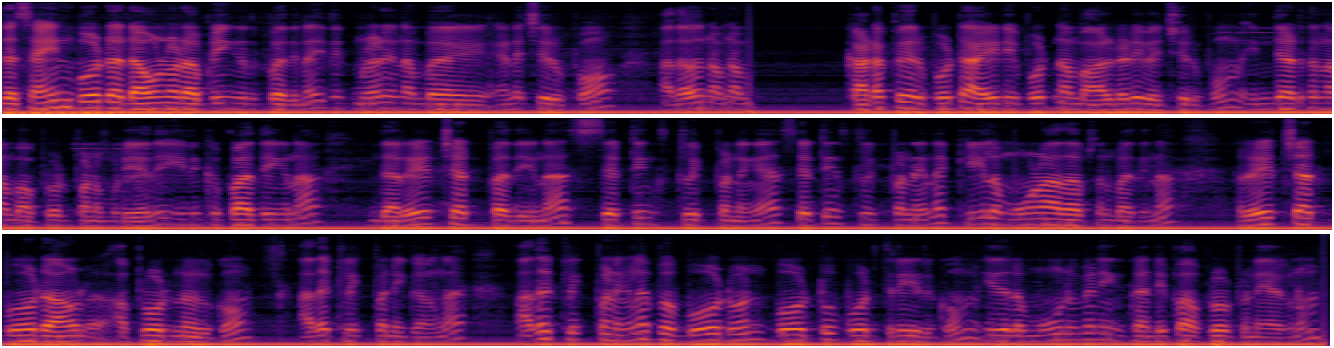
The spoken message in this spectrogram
இந்த சைன் போர்டை டவுன்லோட் அப்படிங்கிறது பார்த்தீங்கன்னா இதுக்கு முன்னாடி நம்ம இணைச்சிருப்போம் அதாவது நம்ம கடை பேர் போட்டு ஐடி போட்டு நம்ம ஆல்ரெடி வச்சிருப்போம். இந்த இடத்துல நம்ம அப்லோட் பண்ண முடியாது. இதுக்கு பார்த்தீங்கன்னா இந்த ரேட் சார்ட் பார்த்தீங்கன்னா செட்டிங்ஸ் கிளிக் பண்ணுங்கள் செட்டிங்ஸ் கிளிக் பண்ணீங்கன்னா கீழே மூணாவது ஆப்ஷன் பார்த்தீங்கன்னா ரேட் சார்ட் போர்டு அப்லோட்னு இருக்கும். அதை கிளிக் பண்ணிக்கோங்க. அதை கிளிக் பண்ணிங்கன்னா இப்போ board one board two board three இருக்கும். இதில் மூணுமே நீங்கள் கண்டிப்பாக அப்லோட் பண்ணியாகணும்.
